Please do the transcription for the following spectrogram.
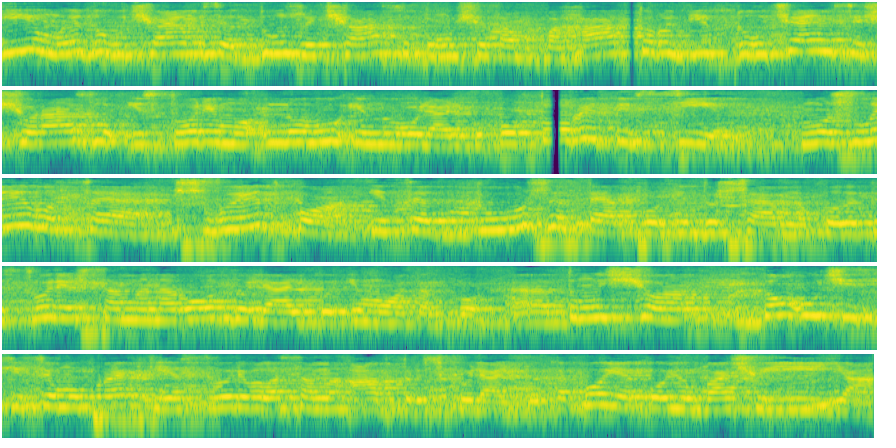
і ми долучаємося дуже часто, тому що там багато робіт. Долучаємося щоразу і створюємо нову і нову ляльку. Повторити всі можливо, це швидко і це дуже тепло і душевно, коли ти створюєш саме народну ляльку і мотанку. Е, Тому що до участі в цьому проєкті я створювала саме авторську ляльку, такою, якою бачу її я.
